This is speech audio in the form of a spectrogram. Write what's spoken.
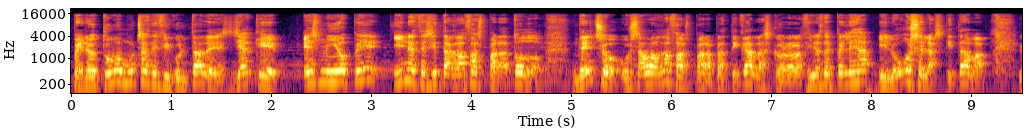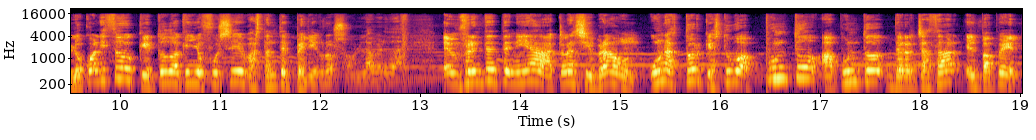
Pero tuvo muchas dificultades, ya que es miope y necesita gafas para todo. De hecho, usaba gafas para practicar las coreografías de pelea y luego se las quitaba, lo cual hizo que todo aquello fuese bastante peligroso, la verdad. Enfrente tenía a Clancy Brown, un actor que estuvo a punto, a punto de rechazar el papel,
